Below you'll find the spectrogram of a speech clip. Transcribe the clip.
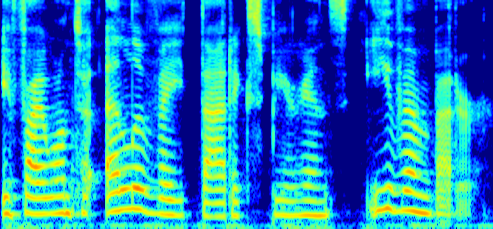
if I want to elevate that experience even better,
